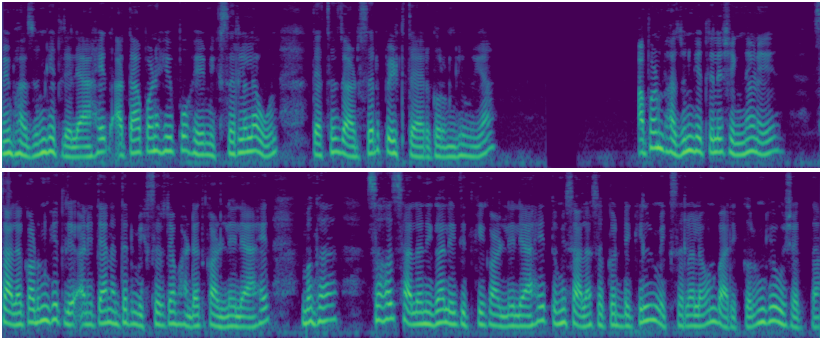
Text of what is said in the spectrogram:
मी भाजून घेतलेले आहेत. आता आपण हे पोहे मिक्सरला लावून त्याचं जाडसर पीठ तयार करून घेऊया. आपण भाजून घेतलेले शेंगदाणे सालं काढून घेतली आणि त्यानंतर मिक्सरच्या भांड्यात काढलेले आहेत. बघा सहज सालं निघाली तितकी काढलेली आहेत. तुम्ही सालासकट देखील मिक्सरला लावून बारीक करून घेऊ शकता.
